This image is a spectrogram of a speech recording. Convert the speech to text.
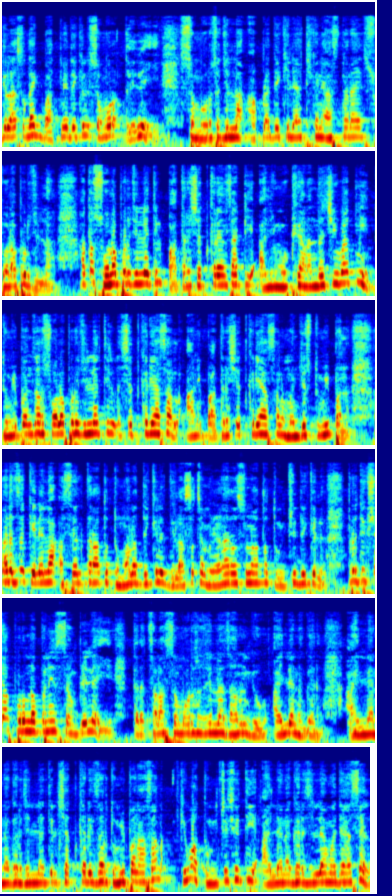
दिलासादायक बातमी देखील समोर आलेली आहे. समोरचा जिल्हा आपला देखील या ठिकाणी असणार आहे सोलापूर जिल्हा. आता सोलापूर जिल्ह्यातील पात्र शेतकऱ्यांसाठी आली मोठी आनंदाची बातमी. तुम्ही पण जर सोलापूर जिल्ह्यातील शेतकरी असाल आणि पात्र शेतकरी असाल म्हणजेच तुम्ही पण अर्ज केलेला असेल तर आता तुम्हाला देखील दिलासाच मिळणार असून आता तुमची देखील प्रतीक्षा पूर्णपणे संपलेली आहे. तर चला समोरचा जिल्हा जाणून घेऊ. अहिल्यानगर. अहिल्यानगर जिल्ह्यातील शेतकरी जर तुम्ही पण असाल किंवा तुमची शेती अहिल्यानगर जिल्ह्यामध्ये असेल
